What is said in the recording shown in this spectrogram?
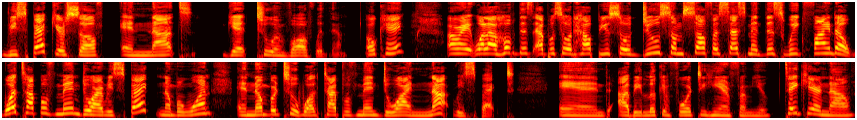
respect yourself and not get too involved with them. Okay. All right. Well, I hope this episode helped you. So do some self assessment this week. Find out what type of men do I respect, number one. And number two, what type of men do I not respect? And I'll be looking forward to hearing from you. Take care now.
